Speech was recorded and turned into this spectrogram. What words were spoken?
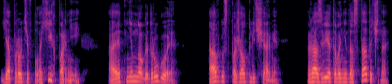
«Я против плохих парней, а это немного другое. Август пожал плечами. «Разве этого недостаточно?»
